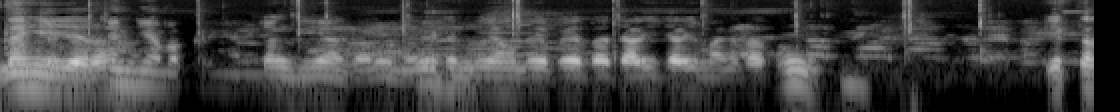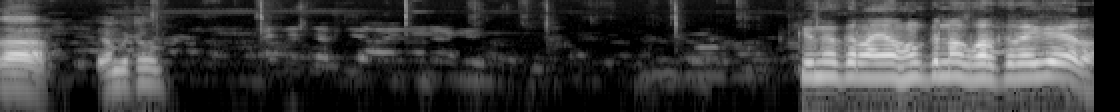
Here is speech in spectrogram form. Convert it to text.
ਨਹੀਂ ਯਾਰ। ਚੰਗੀਆਂ ਬੱਕਰੀਆਂ ਚੰਗੀਆਂ ਕਾਹਨੂੰ ਨਹੀਂ ਚੰਗੀਆਂ ਹੁੰਦੇ ਪਏ ਤਾਂ 40 40 ਮੰਗਦਾ ਤੂੰ। ਇੱਕ ਦਾ ਕਿਉਂ ਮਿੱਠੂ? ਕਿਵੇਂ ਕਰਾਇਆ ਹੁਣ ਕਿੰਨਾ ਫ਼ਰਕ ਰਹਿ ਗਿਆ ਯਾਰ?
